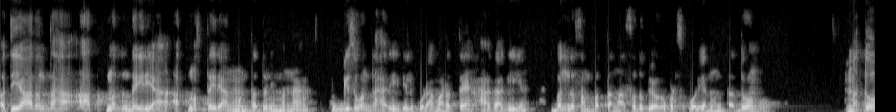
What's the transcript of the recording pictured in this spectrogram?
ಅತಿಯಾದಂತಹ ಆತ್ಮ ಧೈರ್ಯ, ಆತ್ಮಸ್ಥೈರ್ಯ ಅನ್ನುವಂಥದ್ದು ನಿಮ್ಮನ್ನ ಕುಗ್ಗಿಸುವಂತಹ ರೀತಿಯಲ್ಲಿ ಕೂಡ ಮಾಡುತ್ತೆ. ಹಾಗಾಗಿ ಬಂದ ಸಂಪತ್ತನ್ನ ಸದುಪಯೋಗ ಪಡಿಸ್ಕೊಳ್ಳಿ ಅನ್ನುವಂಥದ್ದು. ಮತ್ತು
